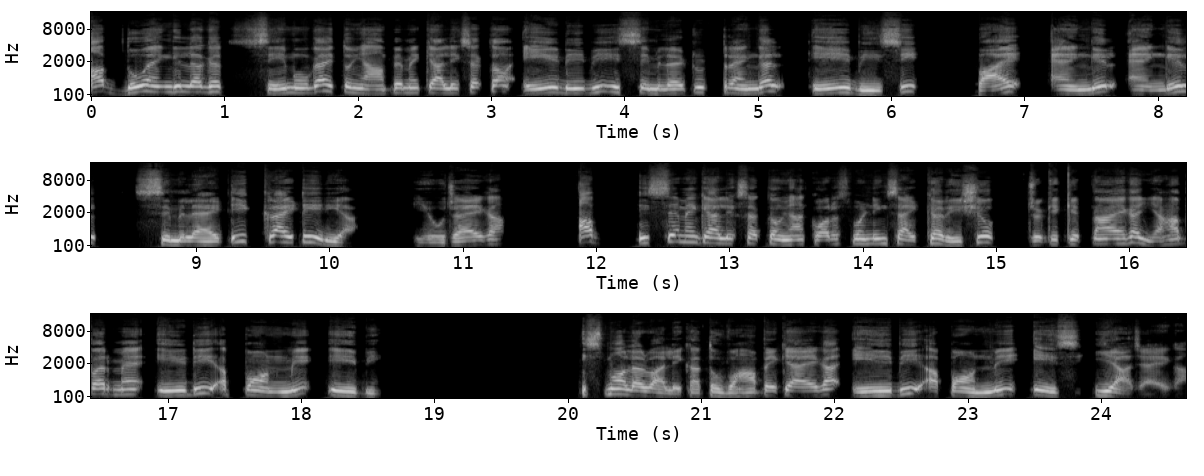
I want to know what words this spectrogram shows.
अब दो एंगल अगर सेम होगा तो यहाँ पे मैं क्या लिख सकता हूँ? A D B is similar to triangle A B C by angle angle similarity criteria ये हो जाएगा। अब इससे मैं क्या लिख सकता हूँ? यहाँ कॉरेस्पॉन्डिंग साइड का रेशियो जो कि कितना आएगा? यहाँ पर मैं ए डी अपॉन में ए बी स्मॉलर वाले का तो वहाँ पे क्या आएगा? ए बी अपॉन में ए सी ये आ जाएगा।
